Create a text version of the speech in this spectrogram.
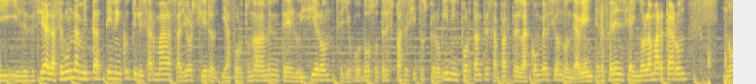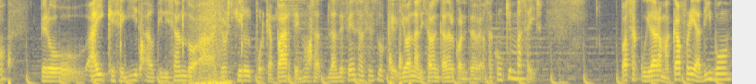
y, les decía, la segunda mitad tienen que utilizar más a George Kittle y afortunadamente lo hicieron, se llevó dos o tres pasecitos, pero bien importantes, aparte de la conversión donde había interferencia y no la marcaron, ¿no? pero hay que seguir utilizando a George Kittle porque aparte, ¿no? las defensas es lo que yo analizaba en Canal 49. O sea, ¿con quién vas a ir? Vas a cuidar a McCaffrey, a Divo,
